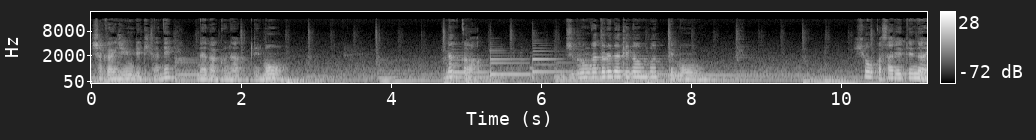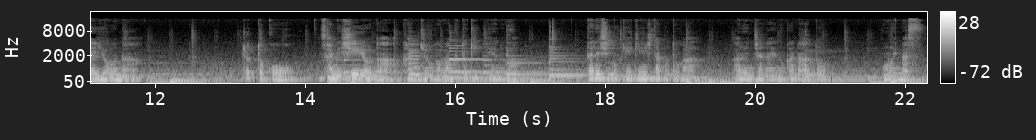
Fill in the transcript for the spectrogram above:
社会人歴がね長くなってもなんか自分がどれだけ頑張っても評価されてないようなちょっとこう寂しいような感情が湧く時っていうのは誰しも経験したことがあるんじゃないのかなと思います。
